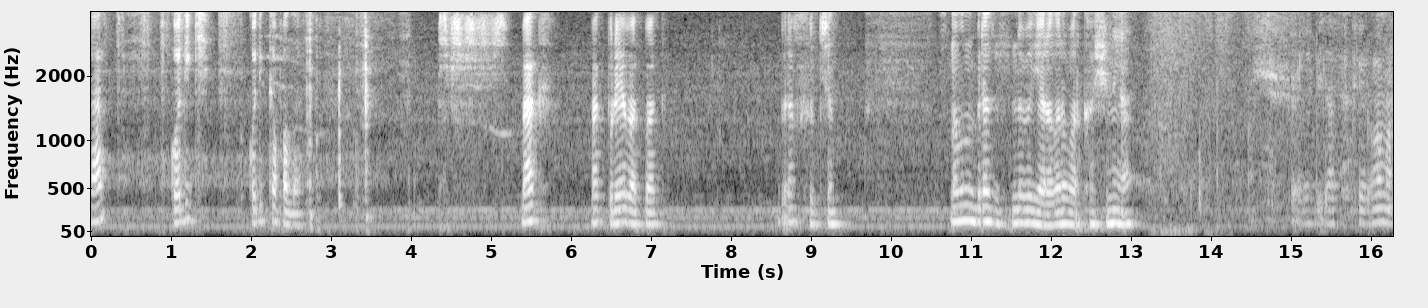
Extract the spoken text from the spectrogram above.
Lan Godik. Godik kafalı. Piş, piş, piş, piş. Bak. Bak buraya bak bak. Biraz hırçın. Aslında bunun biraz üstünde böyle yaraları var. Kaşınıyor. Şöyle biraz sıkıyorum ama.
